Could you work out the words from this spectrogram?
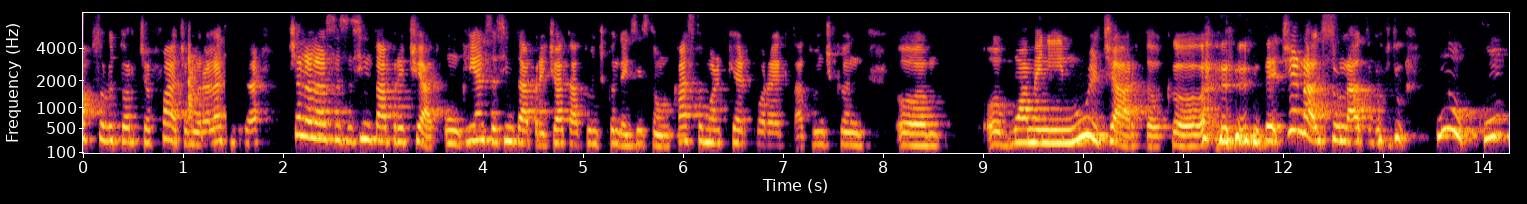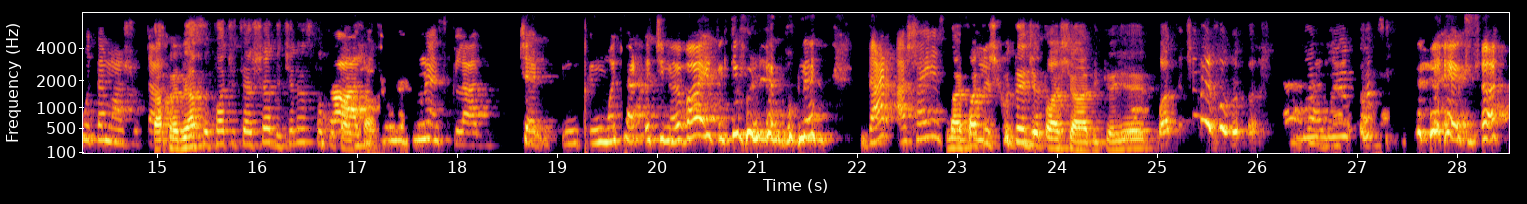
absolut orice facem, în relații celălalt să se simtă apreciat. Un client se simte apreciat atunci când există un customer care corect, atunci când uh, Uh, oamenii nu îl ceartă că de ce n-ați sunat, nu știu. Nu, cum putem ajuta? Dar trebuia să faceți așa, de ce n-ați făcut da, așa? Da, nebunesc la cer, când mă ceartă cineva, efectiv nebunesc. Dar așa este. Mai face și cu degetul așa, adică e, de ce n-ai făcut așa? Da, da, da. exact,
